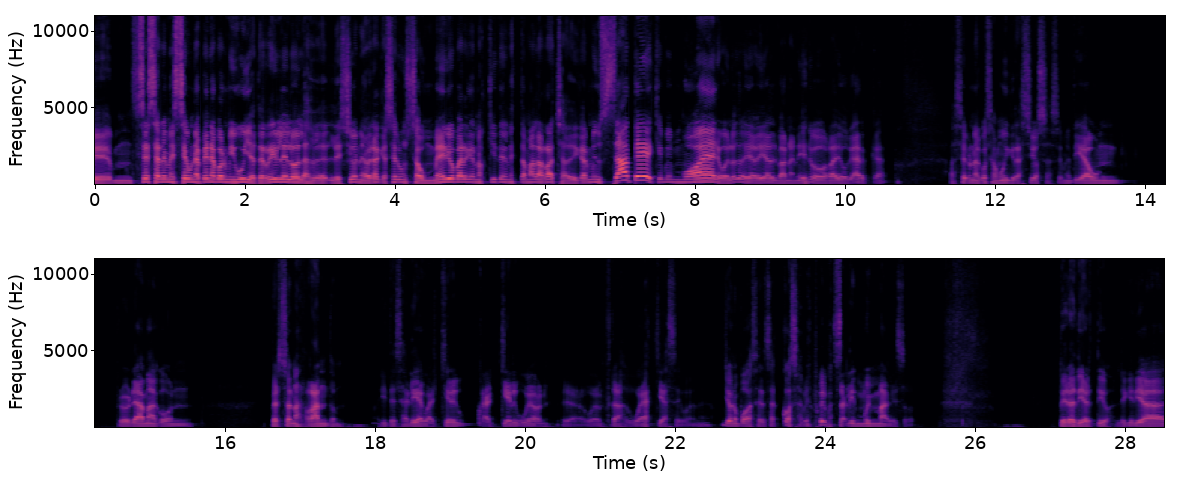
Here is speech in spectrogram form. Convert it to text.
Eh, César MC, una pena por mi bulla, terrible lo de las lesiones. Habrá que hacer un saumerio para que nos quiten esta mala racha. Dedicarme un sape que me muero. El otro día veía al bananero Radio Garca hacer una cosa muy graciosa. Se metía a un programa con personas random y te salía cualquier, cualquier weón. weas que hace, Yo no puedo hacer esas cosas, me puede salir muy mal eso. Pero es divertido. Le quería,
